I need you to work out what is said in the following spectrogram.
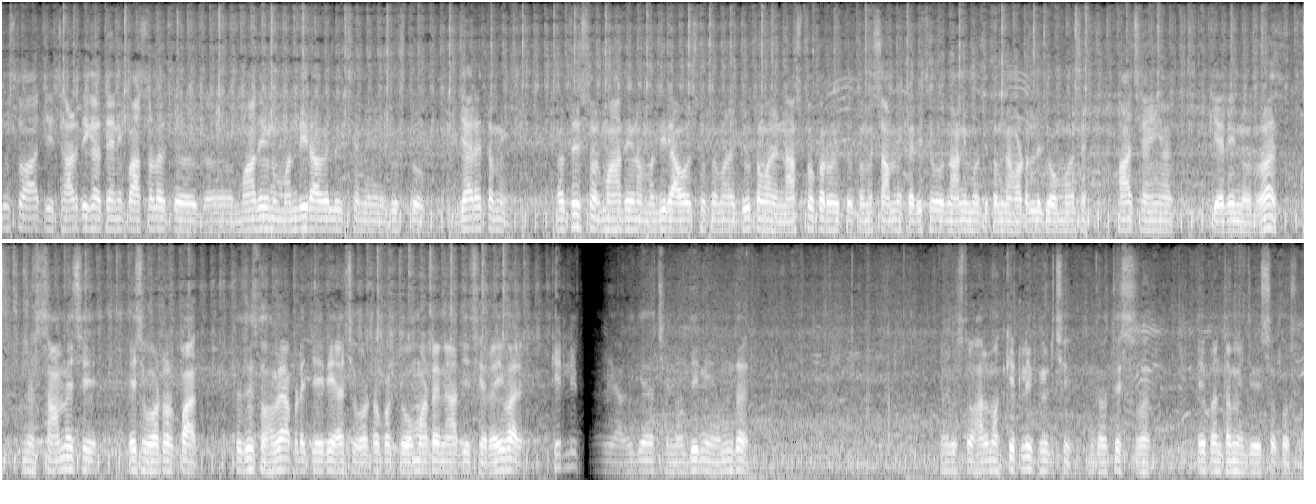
દોસ્તો, આ જે ઝાડ દેખાય તેની પાછળ જ મહાદેવનું મંદિર આવેલું છે ને, દોસ્તો, જ્યારે તમે ગળતેશ્વર મહાદેવના મંદિરે આવો છો, તમારે જો તમારે નાસ્તો કરવો હોય તો તમે સામે કરી શકો, નાની મોટી તમને હોટલે જોવા મળશે. આ છે અહીંયા કેરીનો રસ અને સામે છે, એ છે વોટર પાર્ક. તો દોસ્તો, હવે આપણે જઈ રહ્યા છીએ વોટર પાર્ક જોવા માટે અને આજે છે રવિવારે. કેટલી આવી ગયા છે નદીની અંદર. દોસ્તો, હાલમાં કેટલી ભીડ છે ગળતેશ્વર એ પણ તમે જોઈ શકો છો.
